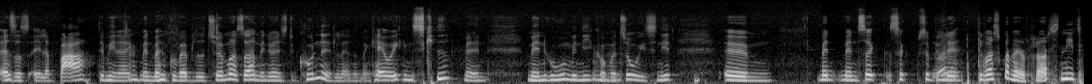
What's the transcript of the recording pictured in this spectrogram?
altså, eller bare, det mener jeg ikke, men man kunne være blevet tømmer, så havde man jo næsten kunnet et eller andet. Man kan jo ikke en skid med en, med en hue med 9,2 i snit. Øhm, men, men så, så, så Det blev, det var sgu da et flot snit.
